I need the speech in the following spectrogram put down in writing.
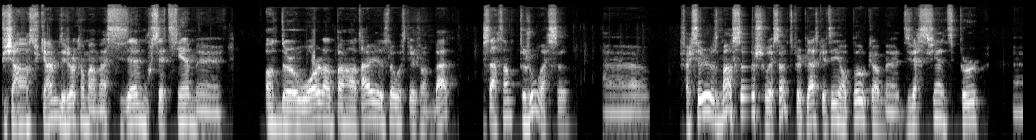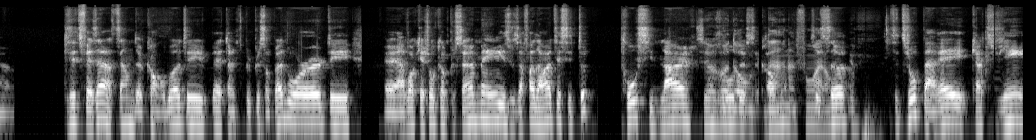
puis j'en suis quand même déjà comme à ma sixième ou septième euh, Underworld, en parenthèse, là, où est-ce que je vais me battre. ça ressemble toujours à ça. Euh, fait que sérieusement, ça, je trouvais ça un petit peu place que ils n'ont pas comme euh, diversifié un petit peu euh, ce que tu faisais en termes de combat, être un petit peu plus open world, avoir quelque chose comme plus un maze, ou affaires d'avant, c'est tout trop similaire. C'est redondant, dans le fond. C'est ça. C'est toujours pareil quand tu viens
